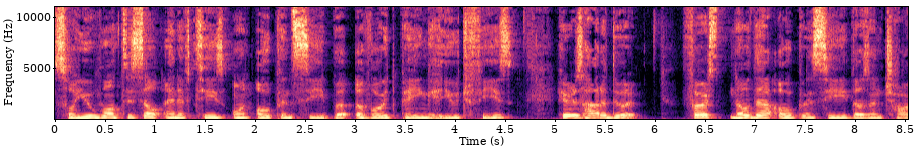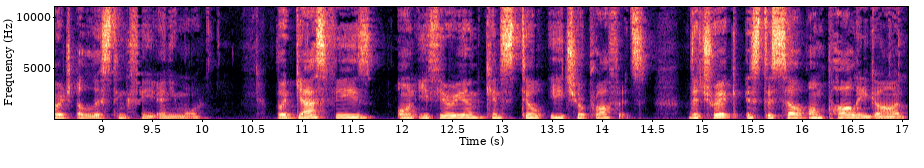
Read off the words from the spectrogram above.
So you want to sell NFTs on OpenSea but avoid paying huge fees? Here's how to do it. First, know that OpenSea doesn't charge a listing fee anymore. But gas fees on Ethereum can still eat your profits. The trick is to sell on Polygon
